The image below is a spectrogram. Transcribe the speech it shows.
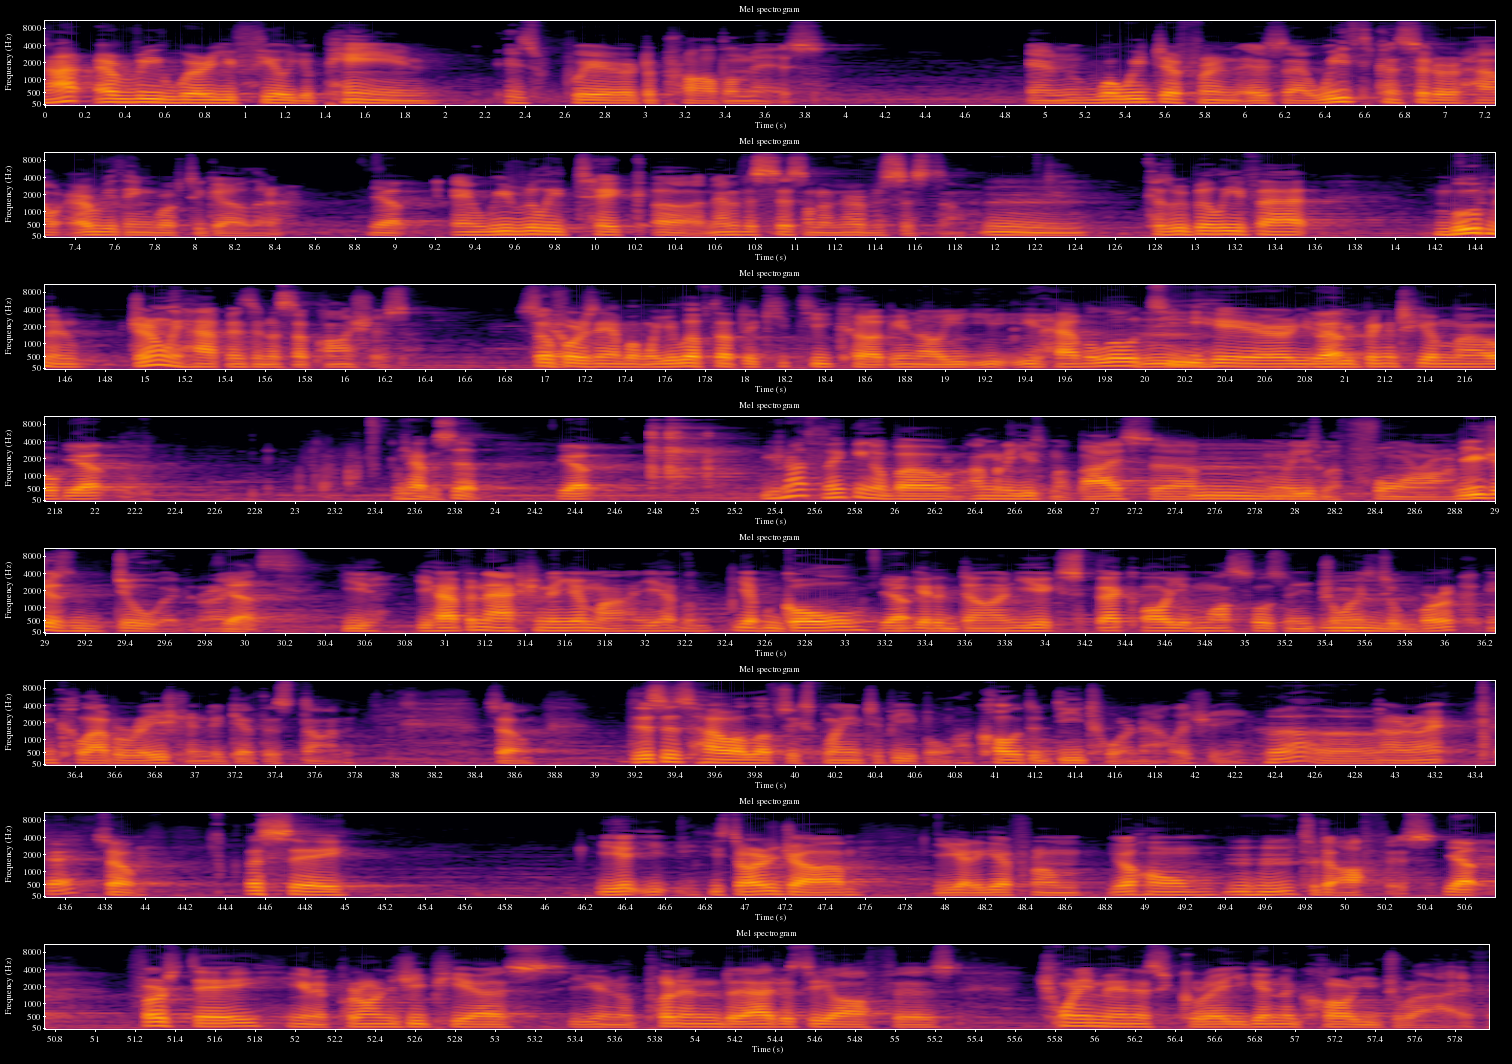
not everywhere you feel your pain is where the problem is. And what we different is that we consider how everything works together. Yep. And we really take uh, an emphasis on the nervous system. Because mm. we believe that movement generally happens in the subconscious. So, yep. for example, when you lift up the teacup, you know, you, you have a little mm. tea here, you know, yep. you bring it to your mouth. Yep. You have a sip. Yep. You're not thinking about, I'm going to use my bicep, mm. I'm going to use my forearm. You just do it, right? Yes. You, you have an action in your mind, you have a, you have a goal, yep. you get it done. You expect all your muscles and joints mm. to work in collaboration to get this done. So, this is how I love to explain to people. I call it the detour analogy. Uh-uh. All right? Okay. So, let's say you, you, you start a job, you got to get from your home mm-hmm. to the office. Yep. First day, you're gonna put on GPS, you're gonna put in the address to the office. 20 minutes, great. You get in the car, you drive.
